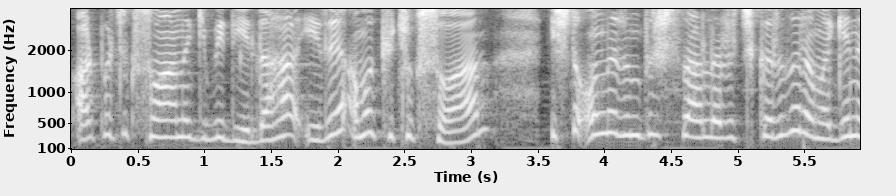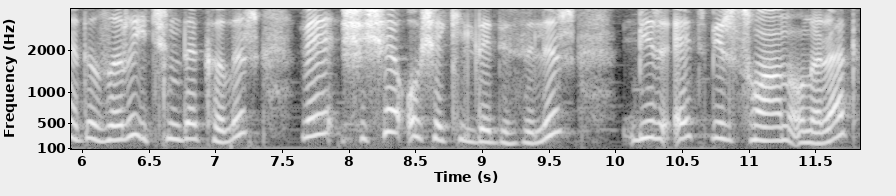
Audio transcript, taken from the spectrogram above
Arpacık soğanı gibi değil, daha iri ama küçük soğan. İşte onların dış zarları çıkarılır ama gene de zarı içinde kalır ve şişe o şekilde dizilir. Bir et bir soğan olarak.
